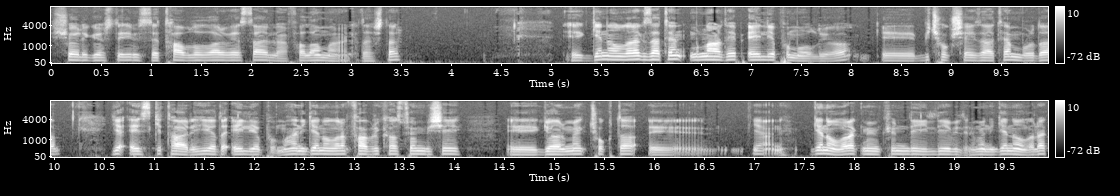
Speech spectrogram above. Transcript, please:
Şöyle göstereyim size tablolar vesaireler falan var arkadaşlar. E, genel olarak zaten bunlar da hep el yapımı oluyor. E, birçok şey zaten burada ya eski tarihi ya da el yapımı. Hani genel olarak fabrikasyon bir şey e, görmek çok da e, yani genel olarak mümkün değil diyebilirim. Hani genel olarak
